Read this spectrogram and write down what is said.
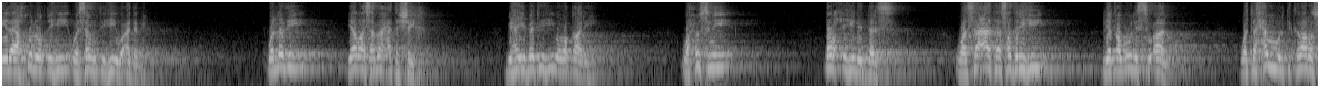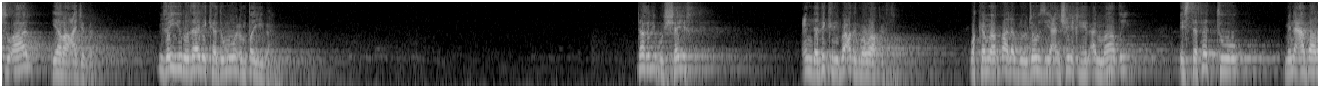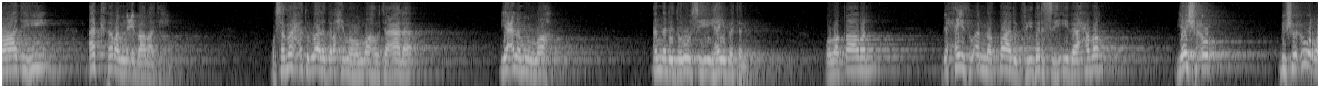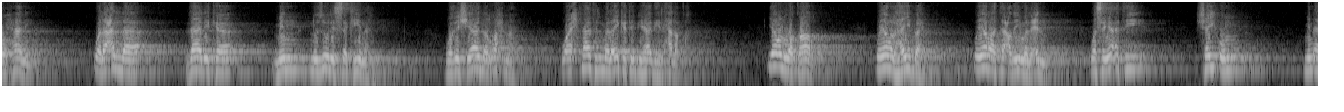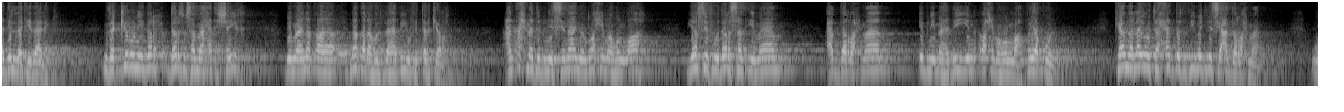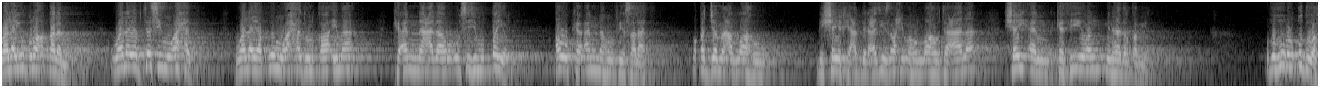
إلى خلقه وسمته وأدبه. والذي يرى سماحة الشيخ بهيبته ووقاره وحسن طرحه للدرس وسعة صدره لقبول السؤال وتحمل تكرار السؤال يرى عجبا. يزين ذلك دموع طيبة. تغلب الشيخ عند ذكر بعض المواقف وكما قال ابن الجوزي عن شيخه الأنماطي استفدت من عبراته أكثر من عباراته. وسماحة الوالد رحمه الله تعالى يعلم الله أن لدروسه هيبة ووقارا بحيث أن الطالب في درسه إذا حضر يشعر بشعور روحاني ولعل ذلك من نزول السكينة وغشيان الرحمة وإحفاف الملائكة بهذه الحلقة. يرى الوقار ويرى الهيبة ويرى تعظيم العلم وسيأتي شيء من أدلة ذلك. يذكرني درس سماحة الشيخ بما نقل نقله الذهبي في التذكرة. عن أحمد بن سنان رحمه الله يصف درس الإمام عبد الرحمن ابن مهدي رحمه الله فيقول كان لا يتحدث في مجلس عبد الرحمن ولا يبرأ قلم ولا يبتسم أحد ولا يقوم أحد قائما كأن على رؤوسهم الطير أو كأنهم في صلاة. وقد جمع الله للشيخ عبد العزيز رحمه الله تعالى شيئا كثيرا من هذا القبيل. ظهور القدوة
